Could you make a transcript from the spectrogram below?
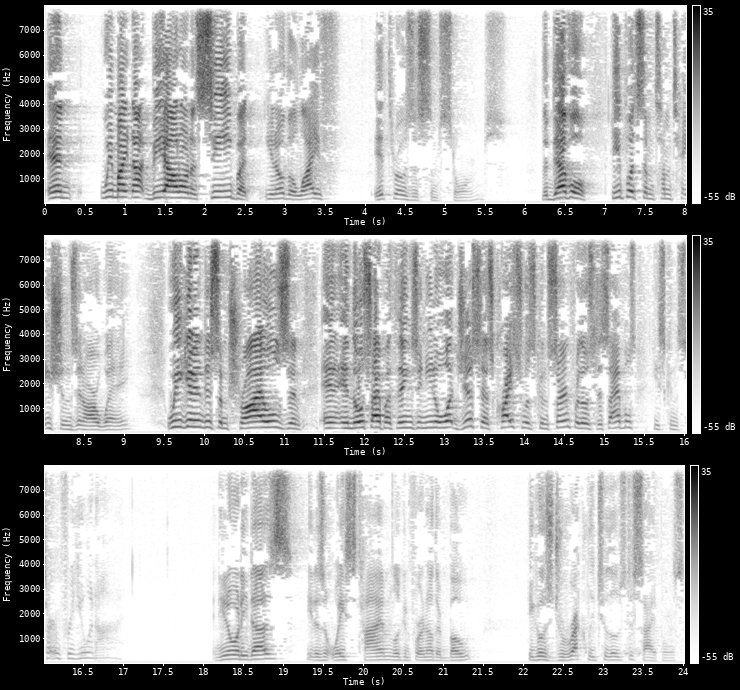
And we might not be out on a sea, but, you know, the life it throws us some storms. The devil, he puts some temptations in our way. We get into some trials and, and, and, those type of things. And you know what? Just as Christ was concerned for those disciples, he's concerned for you and I. And you know what he does? He doesn't waste time looking for another boat. He goes directly to those disciples,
